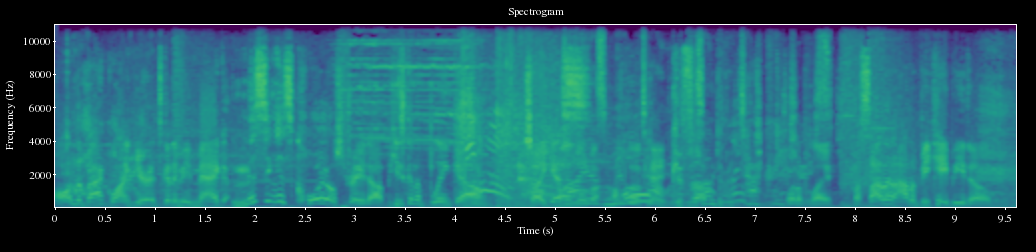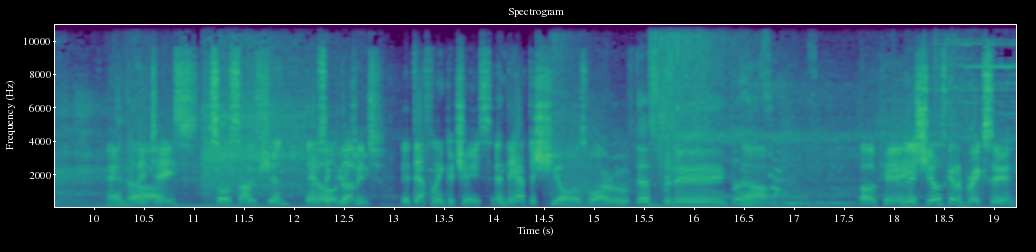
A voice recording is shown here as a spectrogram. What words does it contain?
on the back line here. It's gonna be Mag missing his coil straight up. He's gonna blink out. So I guess. Dire's middle Okay, tower cause is that- under attack. What a play. But Silent out of BKB though. And Can they uh, chase? So assumption. They have No security. damage. They definitely could chase, and they have the shield as well. Arrow of Destiny. No. Okay. And the shield's gonna break soon.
